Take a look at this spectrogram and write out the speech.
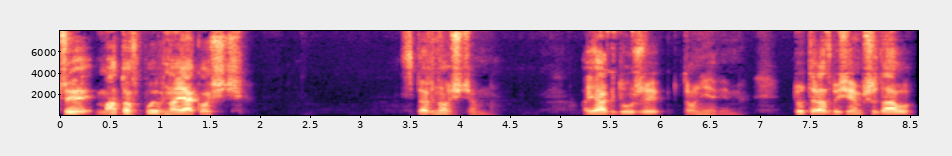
Czy ma to wpływ na jakość? Z pewnością. A jak duży, to nie wiem. Tu teraz by się przydał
